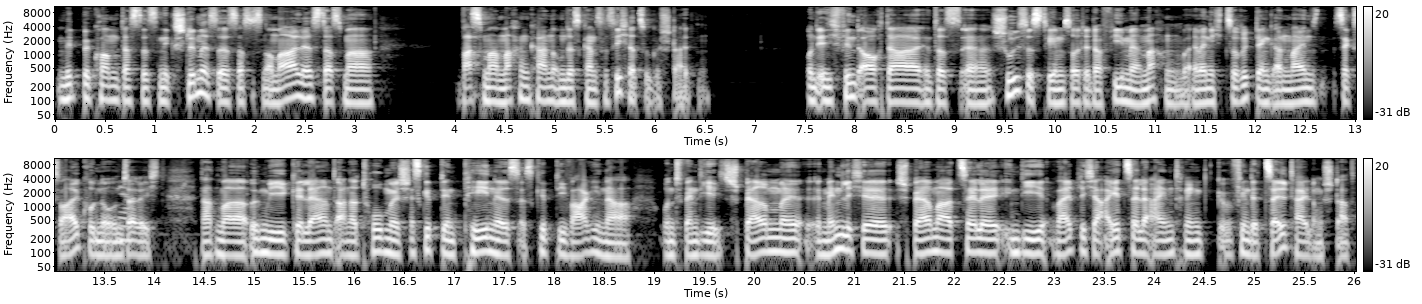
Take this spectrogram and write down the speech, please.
mitbekommt, dass das nichts Schlimmes ist, dass es normal ist, dass man was man machen kann, um das Ganze sicher zu gestalten. Und ich finde auch da, das äh, Schulsystem sollte da viel mehr machen, weil wenn ich zurückdenke an meinen Sexualkundeunterricht, ja. da hat man irgendwie gelernt anatomisch, es gibt den Penis, es gibt die Vagina und wenn die Sperme, männliche Spermazelle in die weibliche Eizelle eindringt, findet Zellteilung statt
